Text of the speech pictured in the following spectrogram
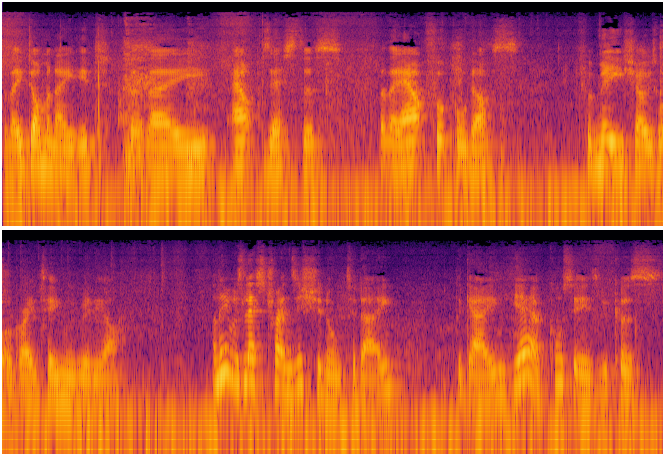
that they dominated, that they outpossessed us, that they outfootballed us, for me shows what a great team we really are. I think it was less transitional today, the game. Yeah, of course it is, because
